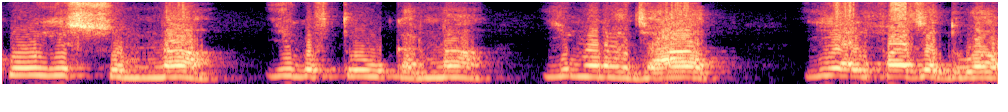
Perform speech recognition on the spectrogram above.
کو یہ سننا، یہ گفتگو کرنا، یہ مناجات یہ الفاظ دعا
